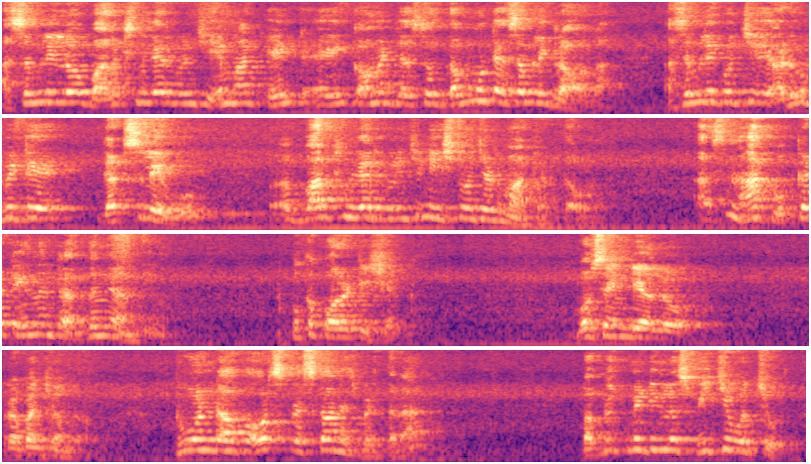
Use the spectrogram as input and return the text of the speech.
అసెంబ్లీలో బాలకృష్ణ గారి గురించి ఏం మాట ఏంటి ఏం కామెంట్ చేస్తావు? దమ్ముంటే అసెంబ్లీకి రావాలా? అసెంబ్లీకి వచ్చి అడుగుపెట్టే గట్స్ లేవు. బాలకృష్ణ గారి గురించి నీ ఇష్టం వచ్చినట్టు మాట్లాడతావు. అసలు నాకు ఒక్కటి ఏంటంటే అర్థం కాంది ఒక పాలిటీషియన్. బహుశా ఇండియాలో ప్రపంచంలో. Two and half hours press conference పెడతారా? పబ్లిక్ మీటింగ్లో స్పీచ్ ఇవ్వచ్చు.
